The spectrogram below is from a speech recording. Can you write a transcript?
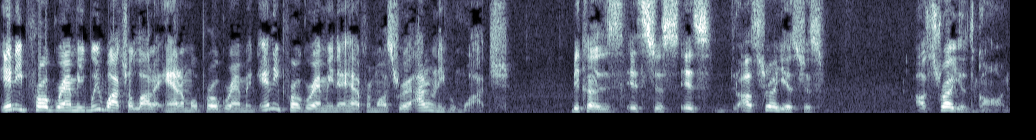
Any programming, we watch a lot of animal programming. Any programming they have from Australia, I don't even watch because it's just it's Australia is just Australia's gone.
